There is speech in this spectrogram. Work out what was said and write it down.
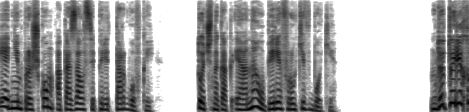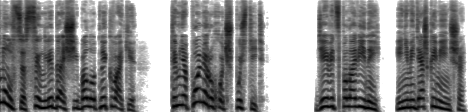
и одним прыжком оказался перед торговкой, точно как и она, уперев руки в боки. «Да ты рехнулся, сын ледащей болотной кваки! Ты меня по миру хочешь пустить? Девять с половиной, и не медяшкой меньше.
